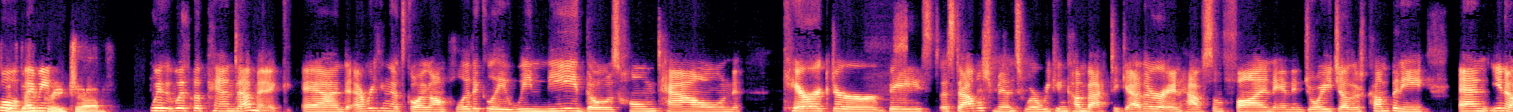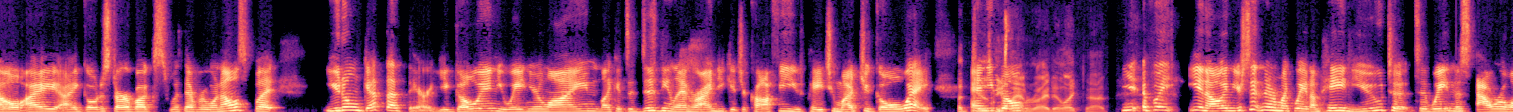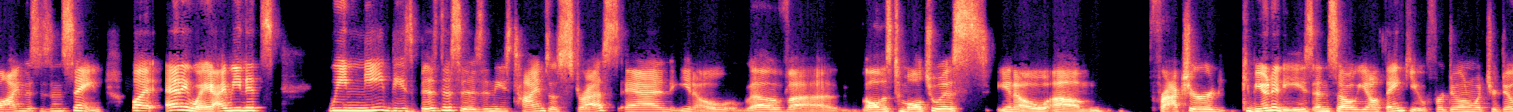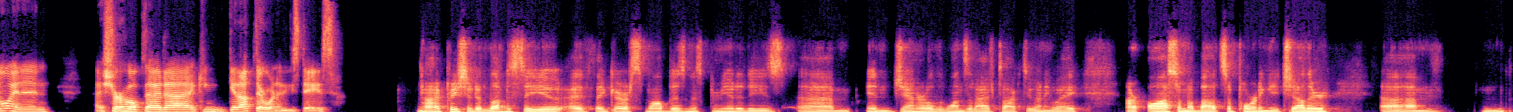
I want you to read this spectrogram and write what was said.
well They've done i a mean great job. with with the pandemic and everything that's going on politically we need those hometown character based establishments where we can come back together and have some fun and enjoy each other's company and you know i i go to starbucks with everyone else but you don't get that there you go in you wait in your line like it's a disneyland ride you get your coffee you pay too much you go away A And you Disneyland don't- ride. I like that. yeah, but you know, and you're sitting there, I'm like, wait, I'm paying you to to wait in this hour line. This is insane. But anyway, I mean, it's we need these businesses in these times of stress and you know of uh, all this tumultuous you know um, fractured communities and so you know thank you for doing what you're doing and i sure hope that uh, i can get up there one of these days No, I appreciate it. Love to see you. I think our small business communities, um, in general, the ones that I've talked to anyway, are awesome about supporting each other. Um,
